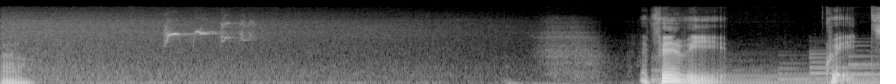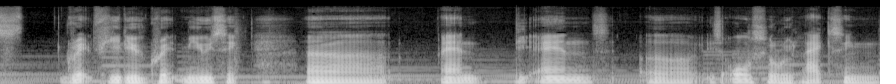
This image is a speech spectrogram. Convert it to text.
Wow. A very great, great video, great music, uh, and the end uh, is also relaxing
